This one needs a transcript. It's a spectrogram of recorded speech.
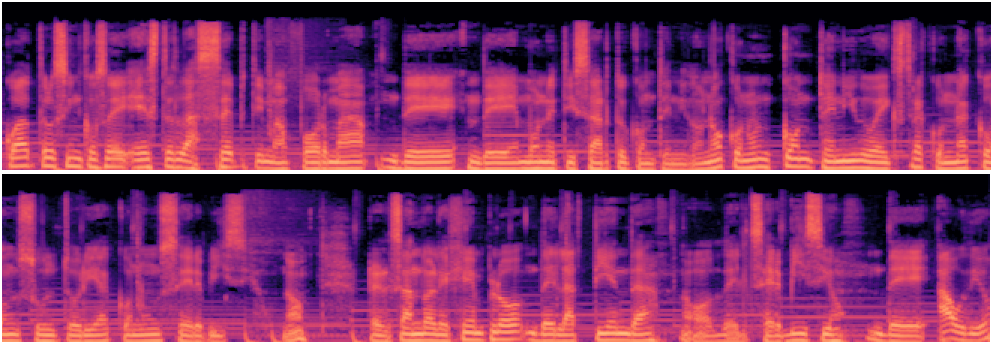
4, 5, 6. Esta es la séptima forma de, de, monetizar tu contenido, ¿no? Con un contenido extra, con una consultoría, con un servicio, ¿no? Regresando al ejemplo de la tienda o del servicio de audio,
